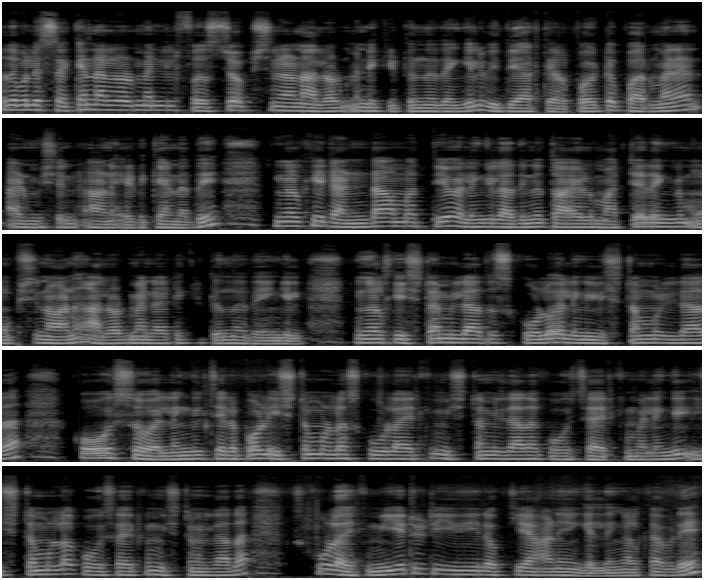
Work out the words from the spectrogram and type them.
അതുപോലെ സെക്കൻഡ് അലോട്ട്മെന്റിൽ ഫസ്റ്റ് ഓപ്ഷനാണ് അലോട്ട്മെന്റ് കിട്ടുന്നതെങ്കിൽ വിദ്യാർത്ഥികൾ പോയിട്ട് പെർമനന്റ് അഡ്മിഷൻ ആണ് എടുക്കേണ്ടത്. നിങ്ങൾക്ക് രണ്ടാമത്തെയോ അല്ലെങ്കിൽ അതിന് താഴെയുള്ള മറ്റേതെങ്കിലും ഓപ്ഷനോ അലോട്ട്മെന്റ് ആയിട്ട് കിട്ടുന്നതെങ്കിൽ നിങ്ങൾക്ക് ഇഷ്ടമില്ലാത്ത സ്കൂളോ അല്ലെങ്കിൽ ഇഷ്ടമില്ലാത്ത കോഴ്സോ? അല്ലെങ്കിൽ ചിലപ്പോൾ ഇഷ്ടമുള്ള സ്കൂളായിരിക്കും ഇഷ്ടമില്ലാത്ത കോഴ്സായിരിക്കും. അല്ലെങ്കിൽ ഇഷ്ടമുള്ള കോഴ്സായിരിക്കും ഇഷ്ടമില്ലാത്ത സ്കൂളായിരിക്കും. ഈ ഒരു രീതിയിലൊക്കെ ആണെങ്കിൽ നിങ്ങൾക്ക് അവിടെ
